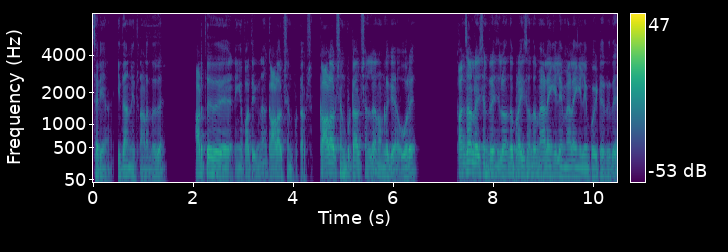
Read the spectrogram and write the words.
சரியா? இதான் நேற்று நடந்தது. அடுத்தது நீங்கள் பார்த்துக்கிட்டிங்கன்னா call option put option call option put ஆப்ஷனில் நம்மளுக்கு ஒரு கன்சால்டேஷன் ரேஞ்சில் வந்து ப்ரைஸ் வந்து மேலே எங்கேயும் மேலே எங்கேயும் போயிட்டு இருக்குது.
